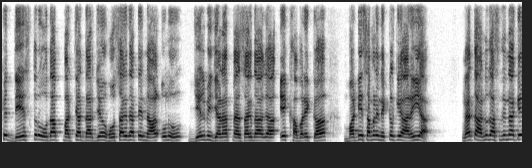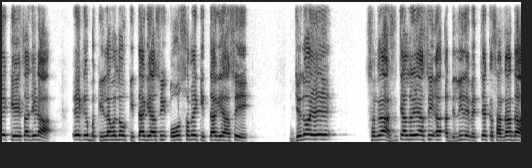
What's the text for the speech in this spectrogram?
ਕਿ ਦੇਸ਼ ਧਰੋ ਦਾ ਪਰਚਾ ਦਰਜ ਹੋ ਸਕਦਾ ਤੇ ਨਾਲ ਉਹਨੂੰ ਜੇਲ੍ਹ ਵੀ ਜਾਣਾ ਪੈ ਸਕਦਾਗਾ ਇਹ ਖਬਰ ਇੱਕ ਵੱਡੀ ਸਾਹਮਣੇ ਨਿਕਲ ਕੇ ਆ ਰਹੀ ਆ। ਮੈਂ ਤੁਹਾਨੂੰ ਦੱਸ ਦਿੰਦਾ ਕਿ ਕੇਸ ਆ ਜਿਹੜਾ, ਇਹ ਇੱਕ ਵਕੀਲਾਂ ਵੱਲੋਂ ਕੀਤਾ ਗਿਆ ਸੀ, ਉਸ ਸਮੇਂ ਕੀਤਾ ਗਿਆ ਸੀ। ਜਦੋਂ ਇਹ ਸੰਘਰਸ਼ ਚੱਲ ਰਿਹਾ ਸੀ ਦਿੱਲੀ ਦੇ ਵਿੱਚ ਕਿਸਾਨਾਂ ਦਾ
